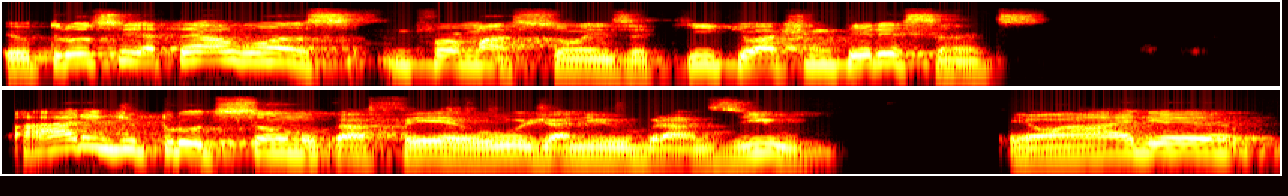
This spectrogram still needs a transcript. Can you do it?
eu trouxe até algumas informações aqui que eu acho interessantes. A área de produção no café hoje a nível Brasil é uma área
